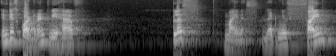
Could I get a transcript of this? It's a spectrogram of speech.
in this quadrant we have plus minus. That means sine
